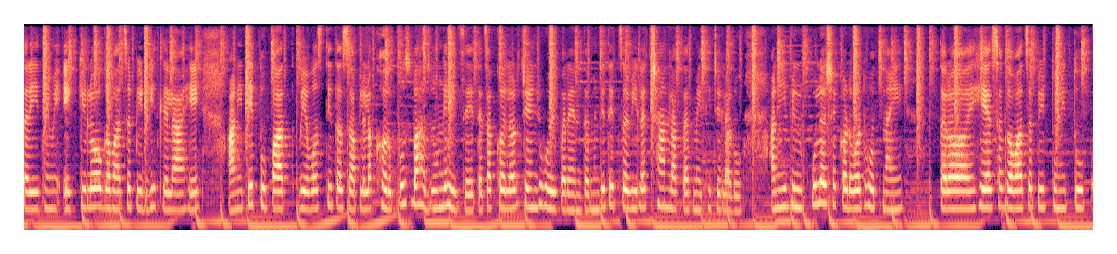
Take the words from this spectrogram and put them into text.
तर इथे मी एक किलो गव्हाचं पीठ घेतलेलं आहे. आणि ते तुपात व्यवस्थित असं आपल्याला खरपूस भाजून घ्यायचं आहे त्याचा कलर चेंज होईपर्यंत. म्हणजे ते चवीला छान लागतात मेथीचे लाडू. आणि बिलकुल असे कडवट होत नाही. तर हे असं गव्हाचं पीठ तुम्ही तूप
